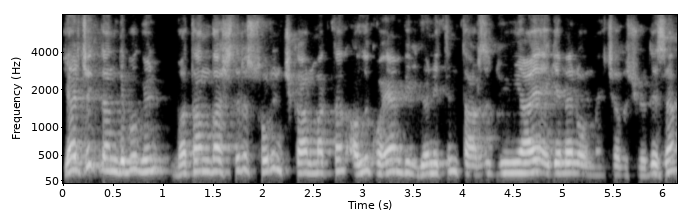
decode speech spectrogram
Gerçekten de bugün vatandaşları sorun çıkarmaktan alıkoyan bir yönetim tarzı dünyaya egemen olmaya çalışıyor desem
